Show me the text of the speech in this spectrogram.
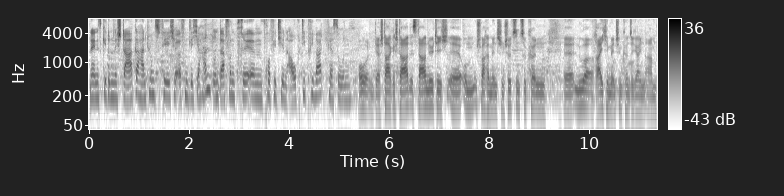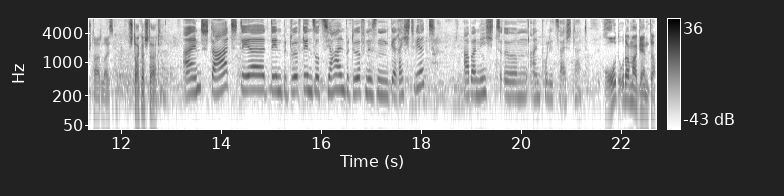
Nein, es geht um eine starke, handlungsfähige öffentliche Hand und davon ähm, profitieren auch die Privatpersonen. Oh, der starke Staat ist da nötig, äh, um schwache Menschen schützen zu können. Äh, nur reiche Menschen können sich einen armen Staat leisten. Starker Staat. Ein Staat, der den, Bedürf den sozialen Bedürfnissen gerecht wird, aber nicht ähm, ein Polizeistaat. Rot oder Magenta?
